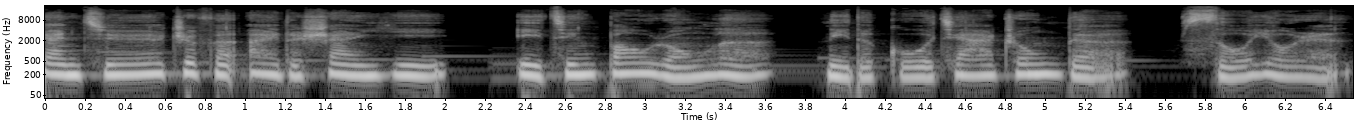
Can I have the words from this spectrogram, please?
感觉这份爱的善意已经包容了你的国家中的所有人，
